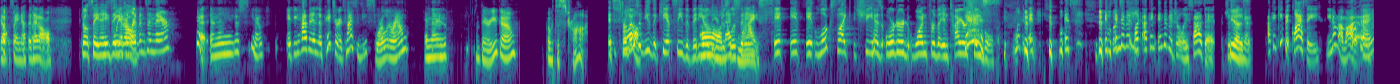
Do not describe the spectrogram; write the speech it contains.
Don't say nothing at all. Don't say anything Squeeze at your all. lemons in there. Yeah, and then you just you know, if you have it in the pitcher, it's nice if you swirl it around, and then There you go. Oh, it's a straw. it's a For those of you that can't see the video that Oh, you're just that's listening, nice. it it it looks like she has ordered one for the entire table. Look, it, It looks- it's it it's looks- indivi- like I can individually size it. Just Yes. you know, I can keep it classy. You know my motto. okay.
